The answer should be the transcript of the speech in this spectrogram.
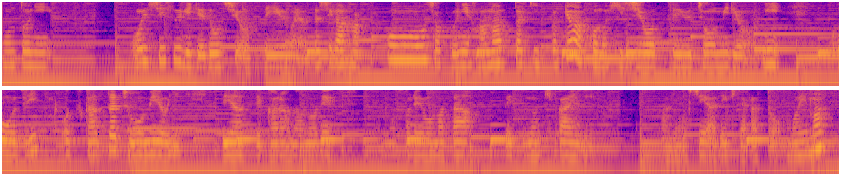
本当に美味しすぎてどうしようっていうぐらい私が発酵食にはまったきっかけはこのひしおっていう調味料に麹を使った調味料に出会ってからなのでそれをまた別の機会にあのシェアできたらと思います。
